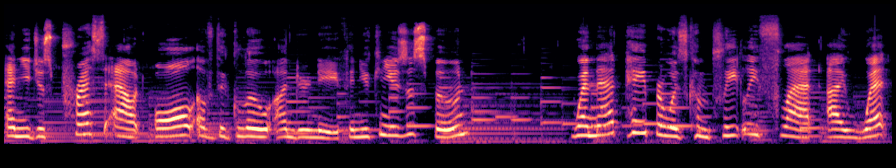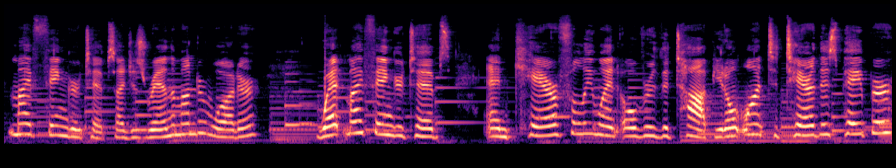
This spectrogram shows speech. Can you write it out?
and you just press out all of the glue underneath. And you can use a spoon when that paper was completely flat, I wet my fingertips. I just ran them under water, wet my fingertips, and carefully went over the top. You don't want to tear this paper,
